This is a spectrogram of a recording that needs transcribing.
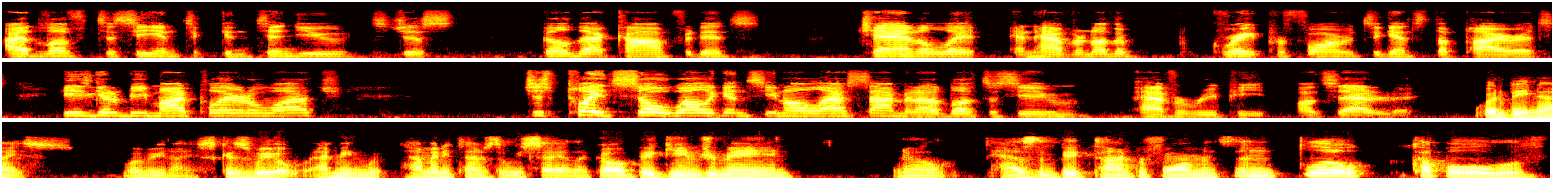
I'd love to see him to continue to just build that confidence, channel it, and have another great performance against the Pirates. He's going to be my player to watch. Just played so well against Seton Hall last time, and I'd love to see him have a repeat on Saturday. Would be nice. Would be nice because we. I mean, how many times do we say like, "Oh, big game, Jermaine"? You know, has the big time performance, and a little couple of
